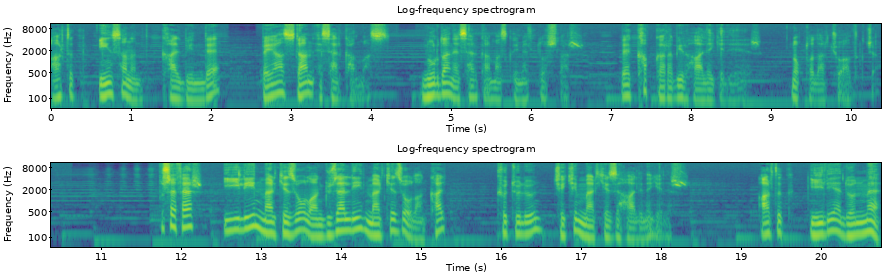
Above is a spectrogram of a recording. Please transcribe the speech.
artık insanın kalbinde beyazdan eser kalmaz. Nurdan eser kalmaz kıymetli dostlar ve kapkara bir hale gelir noktalar çoğaldıkça. Bu sefer iyiliğin merkezi olan, güzelliğin merkezi olan kalp kötülüğün çekim merkezi haline gelir. Artık iyiliğe dönme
